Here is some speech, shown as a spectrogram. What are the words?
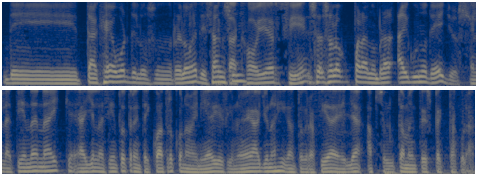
de Tag Heuer, de los relojes de Samsung. Tag Heuer, sí. solo para nombrar algunos de ellos. En la tienda Nike, que hay en la 134 con Avenida 19, hay una gigantografía de ella absolutamente espectacular.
